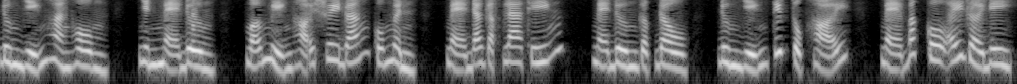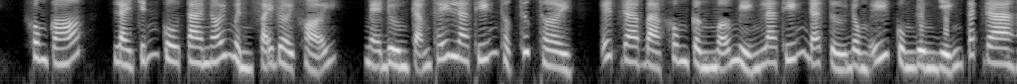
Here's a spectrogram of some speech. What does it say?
đường diễn hoàng hồn, nhìn mẹ đường, mở miệng hỏi suy đoán của mình, mẹ đã gặp La Thiến, mẹ đường gật đầu, đường diễn tiếp tục hỏi, mẹ bắt cô ấy rời đi, không có, là chính cô ta nói mình phải rời khỏi, mẹ đường cảm thấy La Thiến thật thức thời, ít ra bà không cần mở miệng La Thiến đã tự đồng ý cùng đường diễn tách ra,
